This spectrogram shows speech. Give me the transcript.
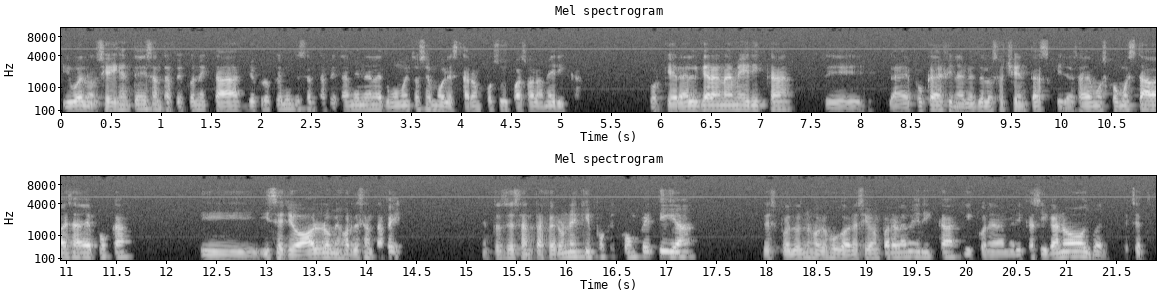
y bueno, si hay gente de Santa Fe conectada, yo creo que los de Santa Fe también en algún momento se molestaron por su paso al América, porque era el gran América de la época de finales de los ochentas, que ya sabemos cómo estaba esa época, y, y se llevaba lo mejor de Santa Fe. Entonces Santa Fe era un equipo que competía, después los mejores jugadores iban para el América, y con el América sí ganó, y bueno, etcétera.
